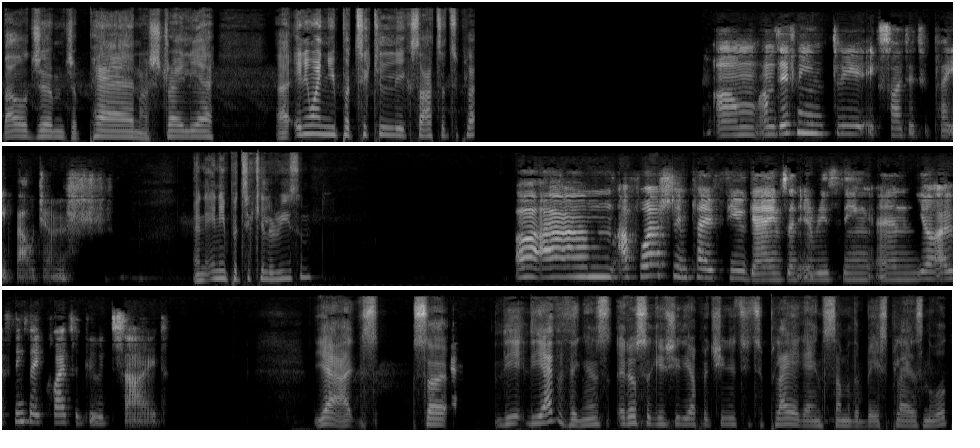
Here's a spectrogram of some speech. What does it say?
Belgium, Japan, Australia. Uh, anyone you particularly excited to play? Um, I'm definitely excited to play Belgium. And any particular reason? Oh, um, I've watched him play a few games and everything, and yeah, I think they're quite a good side. Yeah. So the the other thing is, it also gives you the opportunity to play against some of the best players in the world,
